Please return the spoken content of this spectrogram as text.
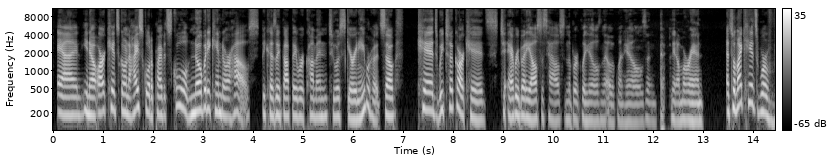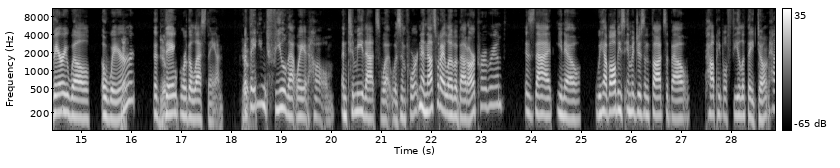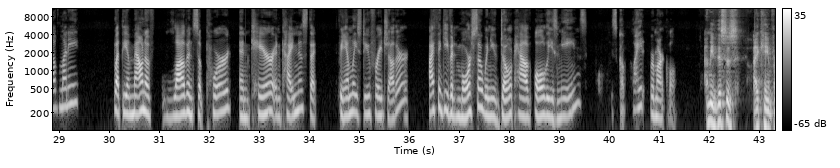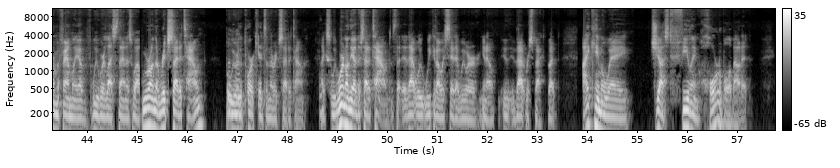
And, you know, our kids going to high school to private school, nobody came to our house because they thought they were coming to a scary neighborhood. So kids, we took our kids to everybody else's house in the Berkeley Hills and the Oakland Hills and, you know, Moran. And so my kids were very well aware yep. that yep. they were the less than, yep. but they didn't feel that way at home. And to me, that's what was important. And that's what I love about our program is that, you know, we have all these images and thoughts about how people feel if they don't have money, but the amount of love and support and care and kindness that families do for each other I think even more so when you don't have all these means is quite remarkable. I mean, this is, I came from a family of, we were less than as well. We were on the rich side of town, but mm-hmm. we were mm-hmm. the poor kids on the rich side of town. Like, so we weren't on the other side of town. That, that we, we could always say that we were, you know, that respect. But I came away just feeling horrible about it.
